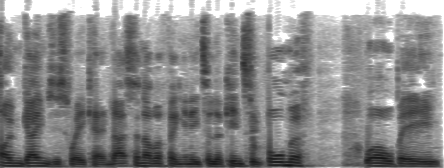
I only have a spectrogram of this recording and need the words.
home games this weekend. That's another thing you need to look into. Bournemouth will be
